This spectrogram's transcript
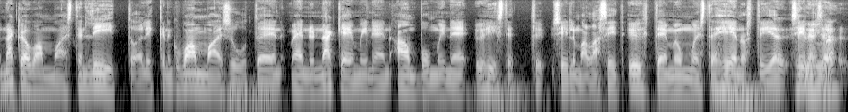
näkövammaisten liitto, eli niin kuin vammaisuuteen mennyt näkeminen, ampuminen, yhdistetty silmälasit yhteen mun mielestä hienosti. Ja siinä Kyllä. se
